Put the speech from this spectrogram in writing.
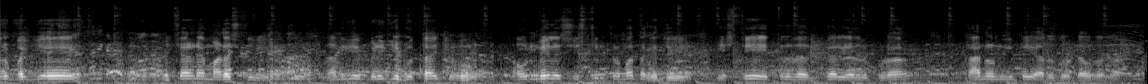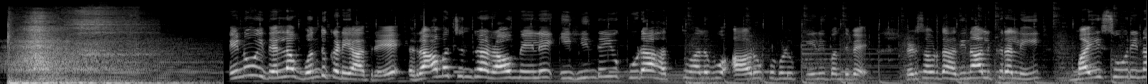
ಅದ್ರ ಬಗ್ಗೆ ವಿಚಾರಣೆ ಮಾಡಿಸ್ತೀವಿ. ನನಗೆ ಬೆಳಿಗ್ಗೆ ಗೊತ್ತಾಯ್ತು, ಅವ್ರ ಮೇಲೆ ಶಿಸ್ತಿನ ಕ್ರಮ ತಗೋತೀವಿ. ಎಷ್ಟೇ ಎತ್ತರದ ಅಧಿಕಾರಿ ಆದರೂ ಕೂಡ ಕಾನೂನಿಗಿಂತ ಯಾರು ದೊಡ್ಡವರಲ್ಲ. ಇನ್ನು ಇದೆಲ್ಲ ಒಂದು ಕಡೆಯಾದ್ರೆ ರಾಮಚಂದ್ರ ರಾವ್ ಮೇಲೆ ಈ ಹಿಂದೆಯೂ ಕೂಡ ಹತ್ತು ಹಲವು ಆರೋಪಗಳು ಕೇಳಿ ಬಂದಿವೆ. ಎರಡ್ ಸಾವಿರದ ಹದಿನಾಲ್ಕರಲ್ಲಿ ಮೈಸೂರಿನ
